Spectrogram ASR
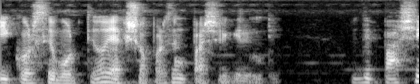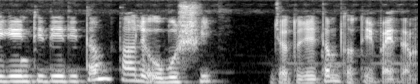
এই কোর্সে ভর্তি হয় একশো পার্সেন্ট পাশের গ্যারেন্টি যদি পাশে গ্যারেন্টি দিয়ে দিতাম, তাহলে অবশ্যই যত যেতাম ততই পাইতাম।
